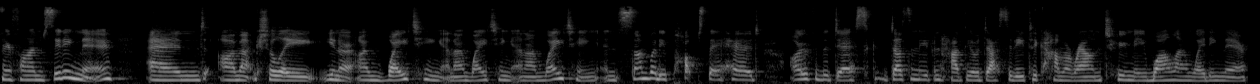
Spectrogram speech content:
If I'm sitting there and I'm actually, you know, I'm waiting and I'm waiting and I'm waiting, and somebody pops their head over the desk, doesn't even have the audacity to come around to me while I'm waiting there,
